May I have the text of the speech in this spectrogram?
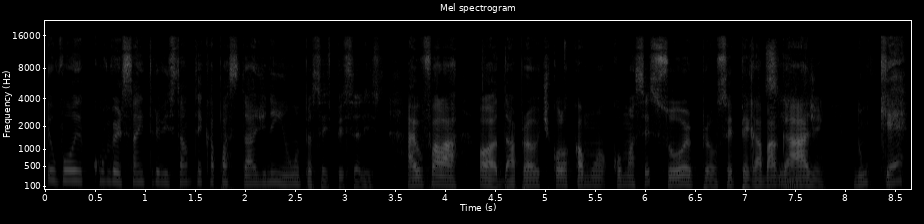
Eu vou conversar, entrevistar, não tem capacidade nenhuma pra ser especialista. Aí eu vou falar, ó, dá pra eu te colocar como, como assessor pra você pegar Sim. bagagem. Não quer.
